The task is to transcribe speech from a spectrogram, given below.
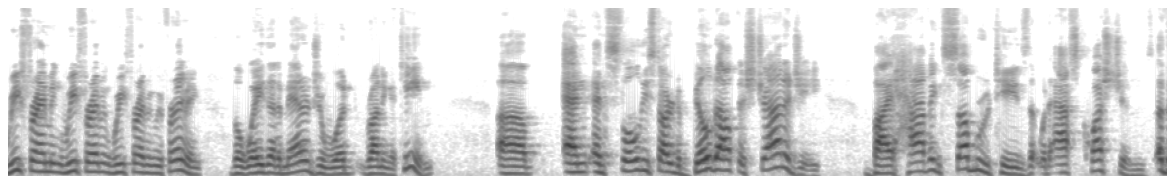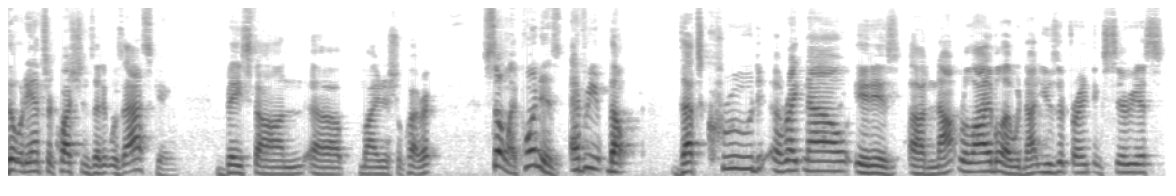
reframing, reframing, reframing, reframing the way that a manager would running a team. Uh, and, and slowly started to build out the strategy by having subroutines that would ask questions, uh, that would answer questions that it was asking based on uh, my initial question. Right? So my point is, every now that's crude uh, right now. It is uh, not reliable. I would not use it for anything serious.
